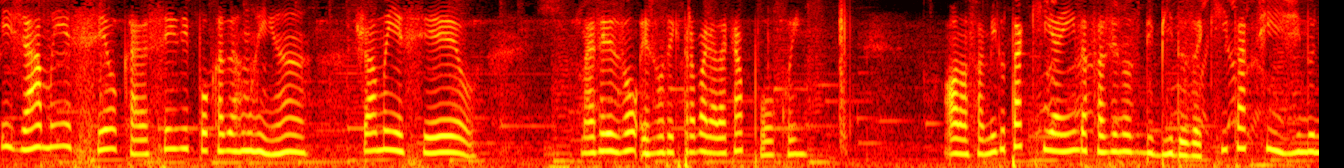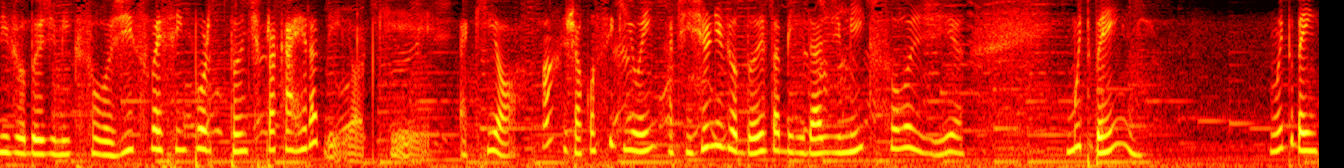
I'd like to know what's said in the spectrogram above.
E já amanheceu, cara, seis e pouca da manhã. Já amanheceu. Mas eles vão, eles vão ter que trabalhar daqui a pouco, hein? Ó, nosso amigo tá aqui ainda fazendo as bebidas aqui, tá atingindo o nível 2 de mixologia. Isso vai ser importante para a carreira dele, ó, porque aqui, ó, ah, já conseguiu, hein? Atingir o nível 2 da habilidade de mixologia. Muito bem. Muito bem.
